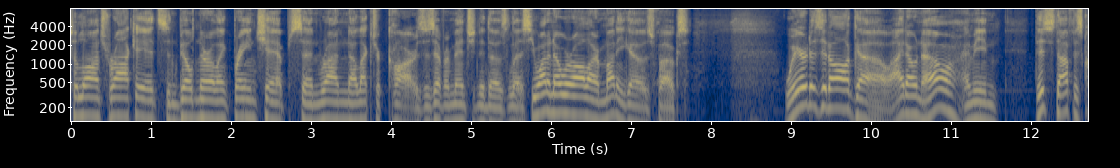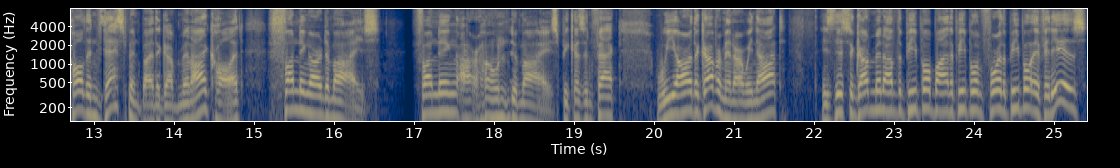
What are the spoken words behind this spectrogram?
to launch rockets and build Neuralink brain chips and run electric cars is ever mentioned in those lists. You want to know where all our money goes, folks. Where does it all go? I don't know. I mean, this stuff is called investment by the government. I call it funding our demise funding our own demise. Because, in fact, we are the government, are we not? Is this a government of the people, by the people, and for the people? If it is,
